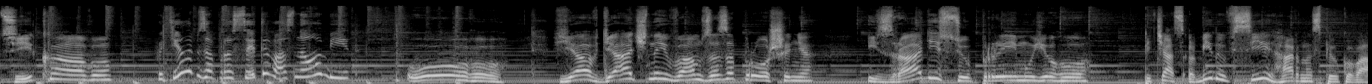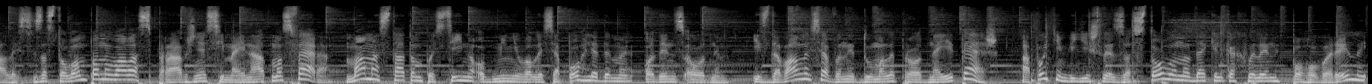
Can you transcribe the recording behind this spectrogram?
Цікаво. Хотіли б запросити вас на обід. Ого, я вдячний вам за запрошення і з радістю прийму його. Під час обіду всі гарно спілкувались. За столом панувала справжня сімейна атмосфера. Мама з татом постійно обмінювалися поглядами один з одним. І здавалося, вони думали про одне і те ж. А потім відійшли за столу на декілька хвилин, поговорили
